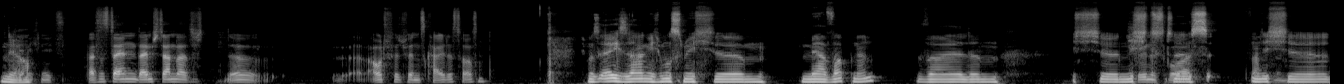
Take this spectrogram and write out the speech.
Ja. ich nichts. Was ist dein, dein Standard-Outfit, wenn es kalt ist draußen? Ich muss ehrlich sagen, ich muss mich ähm, mehr wappnen, weil ähm, ich äh, nicht das, nicht äh,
